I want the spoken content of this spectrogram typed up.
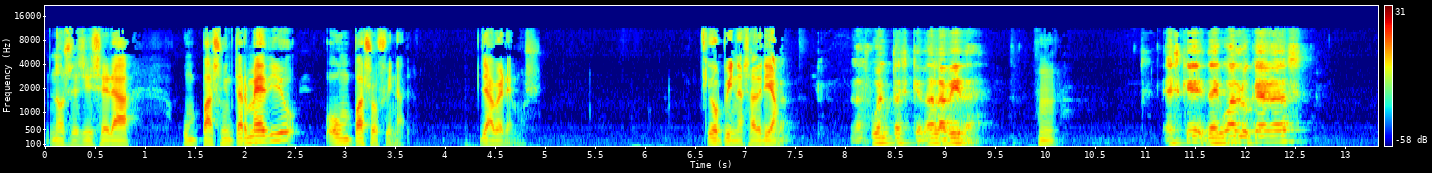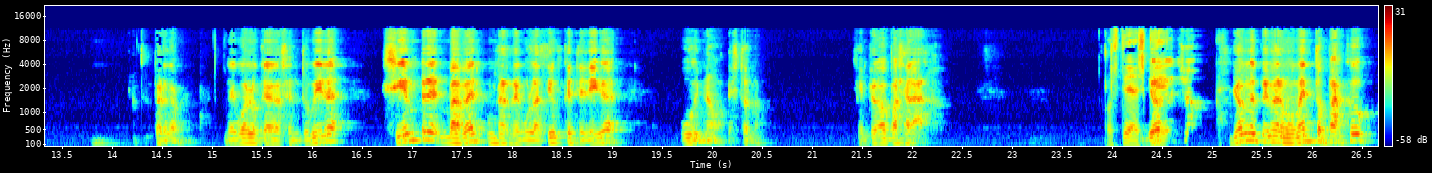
No sé si será un paso intermedio o un paso final. Ya veremos. ¿Qué opinas, Adrián? Las vueltas que da la vida. Hmm. Es que da igual lo que hagas, perdón, da igual lo que hagas en tu vida, siempre va a haber una regulación que te diga, uy, no, esto no. Siempre va a pasar algo. Hostia, es Yo, que... de hecho, yo en el primer momento, Paco,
